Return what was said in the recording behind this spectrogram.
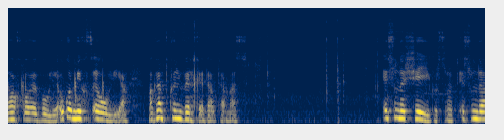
მოახლოებულია, უკვე მიღწეულია, მაგრამ თქვენ ვერ ხედავთ ამას. ეს უნდა შეიგრძნოთ, ეს უნდა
